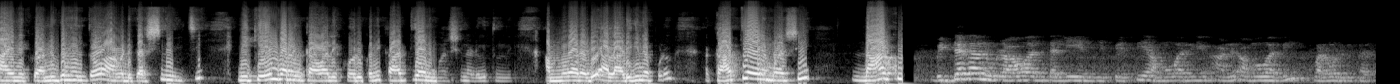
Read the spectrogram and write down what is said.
ఆయనకు అనుగ్రహంతో ఆవిడ దర్శనం ఇచ్చి నీకేం వరం కావాలి కోరుకొని కాత్యాయని మహర్షిని అడుగుతుంది. అమ్మవారు అడిగి అలా అడిగినప్పుడు కాత్యాయని మహర్షి నాకు బిడ్డగా నువ్వు రావాలి తల్లి అని చెప్పేసి అమ్మవారిని అమ్మవారిని వరవడుగుతారు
